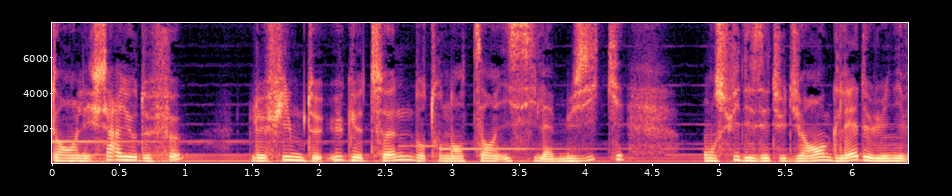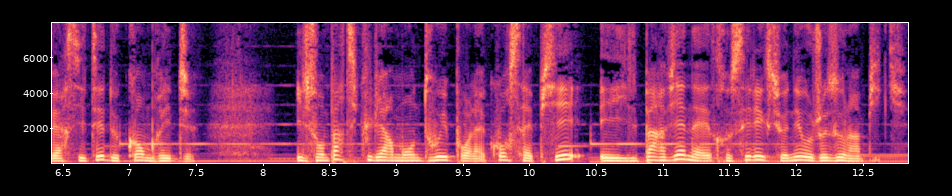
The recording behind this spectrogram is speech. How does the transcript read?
Dans Les chariots de feu, le film de Hugh Hudson dont on entend ici la musique, on suit des étudiants anglais de l'université de Cambridge. Ils sont particulièrement doués pour la course à pied et ils parviennent à être sélectionnés aux Jeux olympiques.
